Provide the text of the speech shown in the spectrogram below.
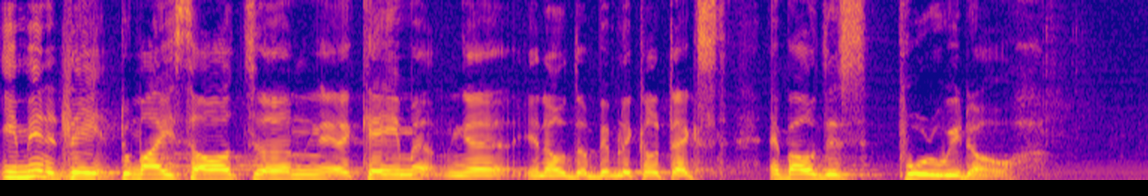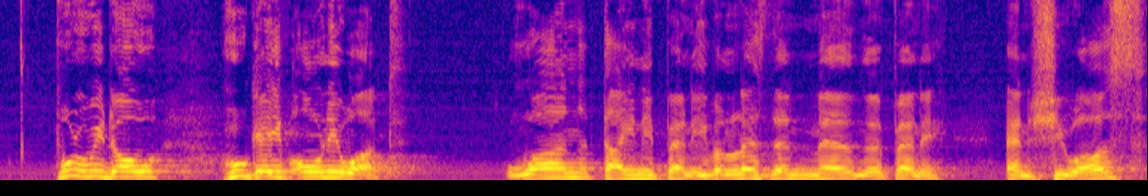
immediately to my thought um, came, uh, you know, the biblical text about this poor widow. Poor widow who gave only what? One tiny penny, even less than a penny. And she was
